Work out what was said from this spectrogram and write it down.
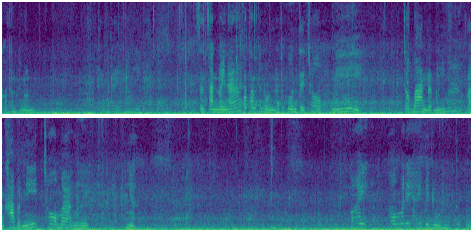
เขาทำถนนให้มาได้ทางนี้ สันๆหน่อยนะเขาทำถนนนะทุกคนแต่ชอบนี่ชอบบ้านแบบนี้มาก หลังคาแบบนี้ชอบมากเลย เนี่ยก็ให้เขาไม่ได้ให้ไปดูนะทุกคน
